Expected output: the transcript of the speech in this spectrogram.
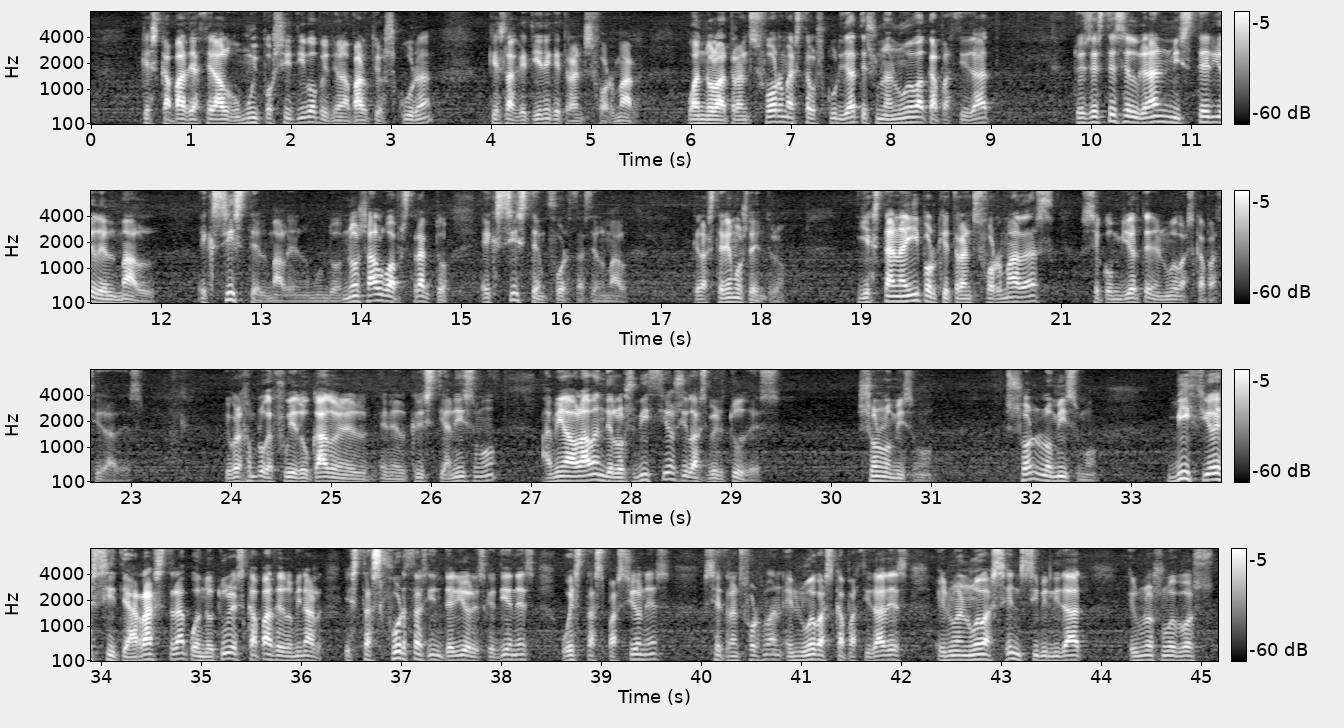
que es capaz de hacer algo muy positivo, pero tiene una parte oscura, que es la que tiene que transformar. Cuando la transforma esta oscuridad es una nueva capacidad. Entonces este es el gran misterio del mal. Existe el mal en el mundo, no es algo abstracto, existen fuerzas del mal, que las tenemos dentro. Y están ahí porque transformadas se convierten en nuevas capacidades. Yo, por ejemplo, que fui educado en el, en el cristianismo, a mí hablaban de los vicios y las virtudes. Son lo mismo, son lo mismo. Vicio es si te arrastra cuando tú eres capaz de dominar estas fuerzas interiores que tienes o estas pasiones, se transforman en nuevas capacidades, en una nueva sensibilidad, en unos nuevos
